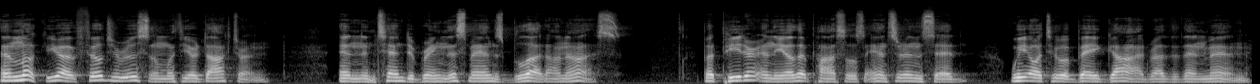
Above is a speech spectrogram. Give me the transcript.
And look, you have filled Jerusalem with your doctrine and intend to bring this man's blood on us. But Peter and the other apostles answered and said, We ought to obey God rather than men.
